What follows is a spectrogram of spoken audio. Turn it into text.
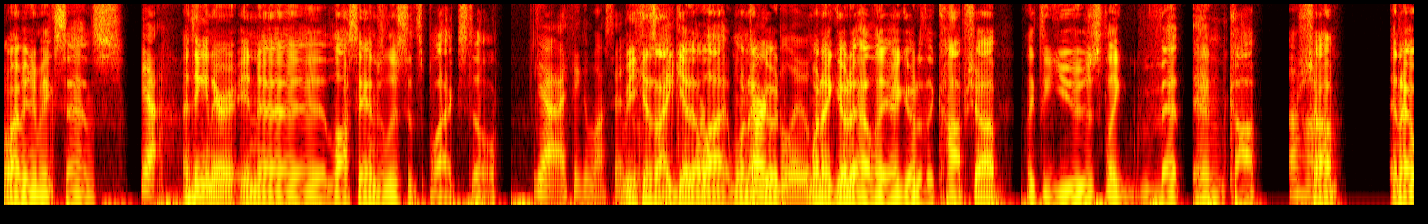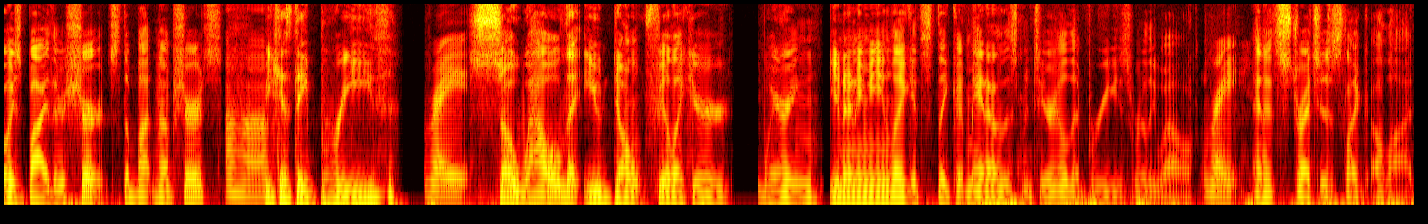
Well, I mean, it makes sense. Yeah, I think in in uh, Los Angeles it's black still yeah. I think in Los Angeles. because I get a lot when I go blue. when I go to LA. I go to the cop shop, like the used like vet and cop Uh-huh. shop, and I always buy their shirts, the button-up shirts, Uh huh. because they breathe Right. so well that you don't feel like you're wearing. You know what I mean? Like it's like made out of this material that breathes really well, Right. and it stretches like a lot.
